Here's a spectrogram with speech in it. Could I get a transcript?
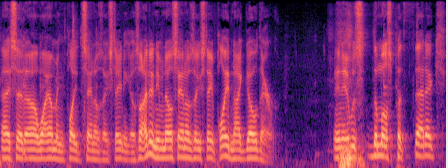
And I said, uh, "Wyoming played San Jose State." And he goes, "I didn't even know San Jose State played, and I go there." And it was the most pathetic.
